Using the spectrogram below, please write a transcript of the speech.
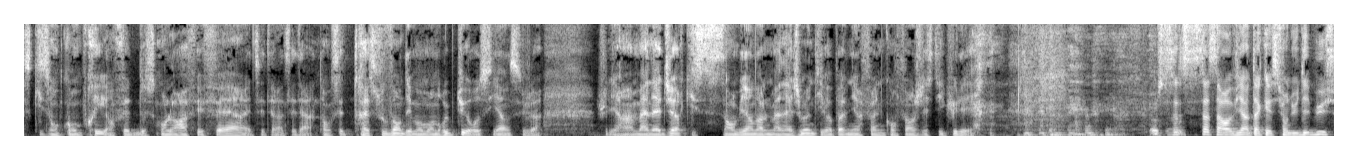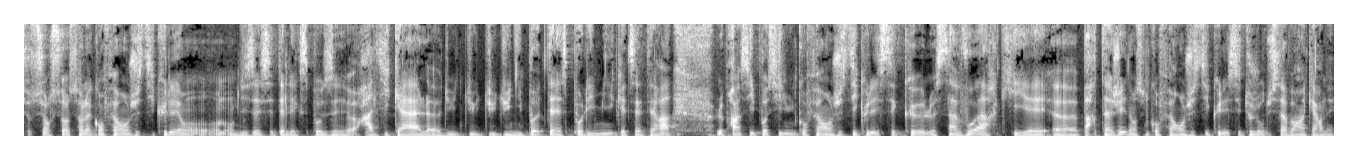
ce qu'ils ont compris en fait de ce qu'on leur a fait faire, etc., etc. Donc c'est très souvent des moments de rupture aussi. Hein, je veux dire, un manager qui se sent bien dans le management, il va pas venir faire une conférence gesticulée. ça, ça, revient à ta question du début sur, sur, la conférence gesticulée. On, on disait c'était l'exposé euh, radical euh, d'une du, du, hypothèse polémique, etc. Le principe aussi d'une conférence gesticulée, c'est que le savoir qui est euh, partagé dans une conférence gesticulée, c'est toujours du savoir incarné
